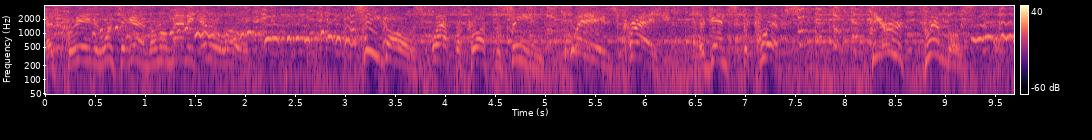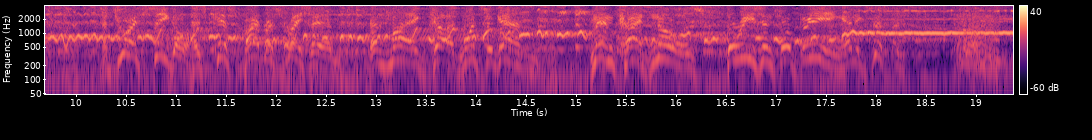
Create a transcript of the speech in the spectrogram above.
has created once again the romantic interlude. Seagulls flap across the scene. Waves crash against the cliffs. The earth trembles. And George Segal has kissed Barbra Streisand. And my God, once again, mankind knows the reason for being and existence.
